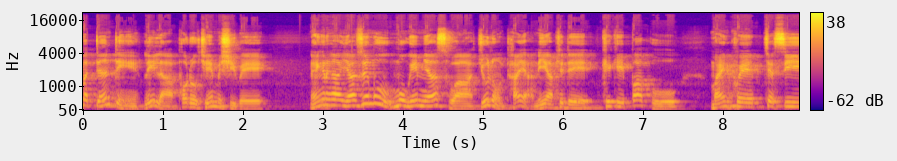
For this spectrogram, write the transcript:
မှတ်တမ်းတင်လေ့လာဖော်ထုတ်ခြင်းမရှိဘဲနိုင်ငံတကာရာဇဝတ်မှုမှုခင်းများစွာကျူးလွန်ထားရာနေရာဖြစ်တဲ့ KK Park ကိုမိုင်းခွဲဖျက်ဆီး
